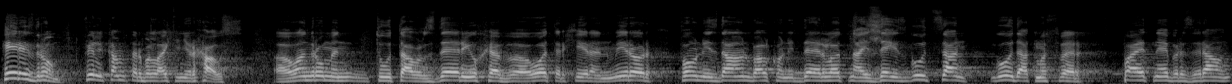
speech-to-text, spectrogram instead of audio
Here is the room. Feel comfortable like in your house. Uh, one room and two towels there. You have uh, water here and mirror. Phone is down, balcony there. Lot nice days, good sun, good atmosphere. Quiet neighbors around.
